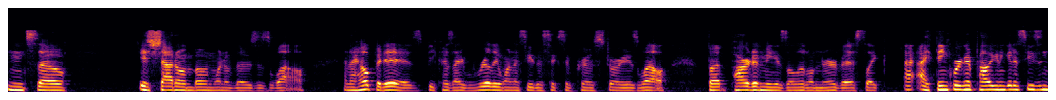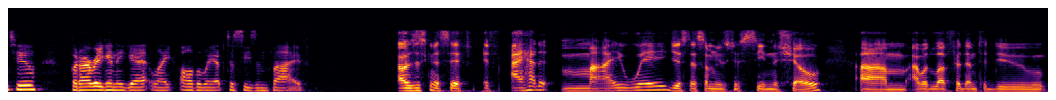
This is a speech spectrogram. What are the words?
And so is Shadow and Bone one of those as well? And I hope it is because I really want to see the Six of Crows story as well. But part of me is a little nervous. Like, I, I think we're gonna, probably going to get a season two, but are we going to get like all the way up to season five? I was just gonna say if if I had it my way, just as someone who's just seen the show, um, I would love for them to do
